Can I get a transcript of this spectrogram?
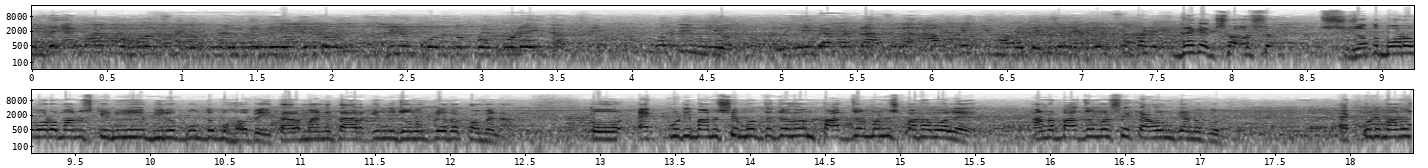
কিন্তু একটা মহল শাকিব খানকে নিয়ে কিন্তু বিরূপ মন্তব্য করেই যাচ্ছে, প্রতিনিয়ত। মানে এই ব্যাপারটা আসলে আপনি কীভাবে দেখছেন? একজন সুপার দেখেন যত বড় বড় মানুষকে নিয়ে বিরূপ মন্তব্য হবে, তার মানে তার কিন্তু জনপ্রিয়তা কমে না। তো এক কোটি মানুষের মধ্যে যখন পাঁচজন মানুষ কথা বলে, আমরা পাঁচজন মানুষকে কেমন কেন করব? এক কোটি মানুষ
